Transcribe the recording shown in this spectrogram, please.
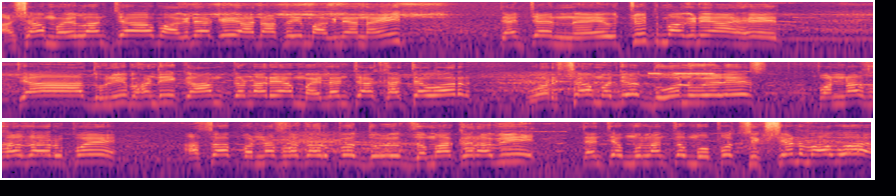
अशा महिलांच्या मागण्या काही अनाथही मागण्या नाहीत. त्यांच्या न्यायोचित मागण्या आहेत. त्या धुनीभांडी काम करणाऱ्या महिलांच्या खात्यावर वर्षामध्ये दोन वेळेस पन्नास हजार रुपये असा पन्नास हजार रुपये जमा करावी. त्यांच्या मुलांचं मोफत शिक्षण व्हावं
